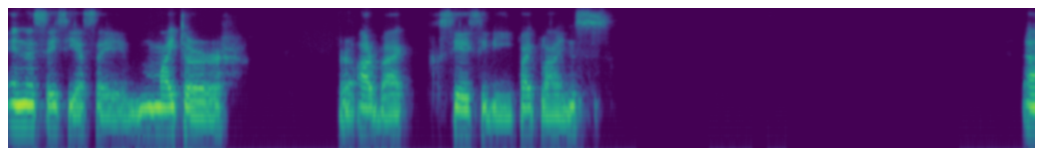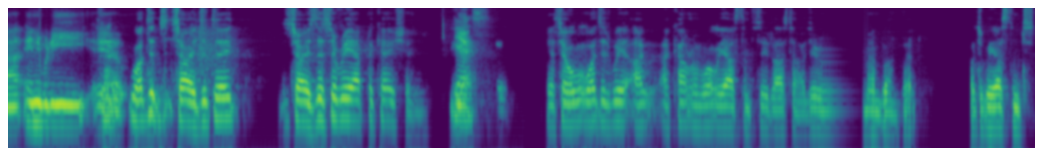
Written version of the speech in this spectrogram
NSA-CISA, MITRE, RBAC, CI/CD pipelines. Uh, anybody? Uh, what did? Sorry, did they? Sorry, is this a reapplication? Yes. Yeah. So what did we? I, I can't remember what we asked them to do last time. I do remember, but what did we ask them to?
